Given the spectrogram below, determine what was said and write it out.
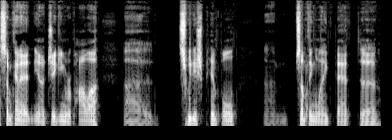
some kind of you know jigging rapala, Swedish pimple, um, something like that. that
